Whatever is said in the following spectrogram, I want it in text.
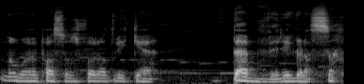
Nå må vi passe oss for at vi ikke dauer i glasset.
